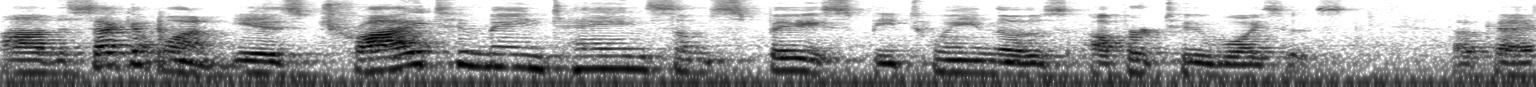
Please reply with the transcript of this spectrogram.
Uh, the second one is try to maintain some space between those upper two voices. Okay,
